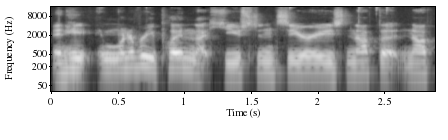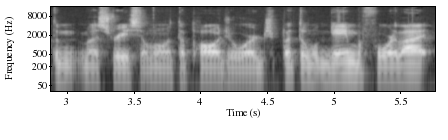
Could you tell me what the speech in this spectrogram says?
and he and whenever he played in that Houston series, not the not the most recent one with the Paul George, but the game before that,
